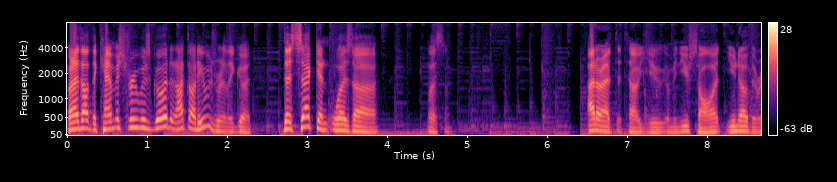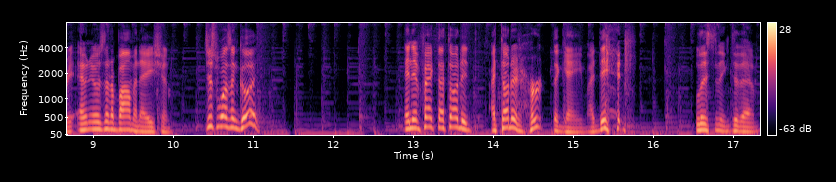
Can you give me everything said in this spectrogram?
But I thought the chemistry was good and I thought he was really good. The second was uh listen. I don't have to tell you. I mean, you saw it. You know the and it was an abomination. Just wasn't good. And in fact, I thought it I thought it hurt the game. I did listening to them.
